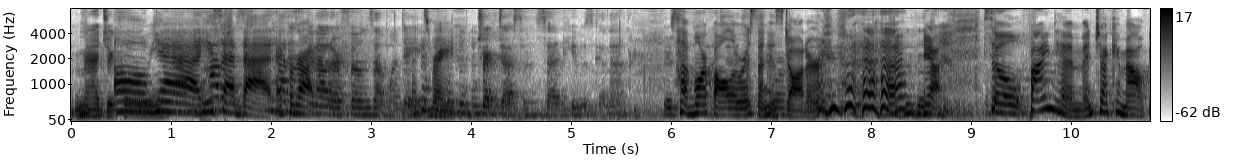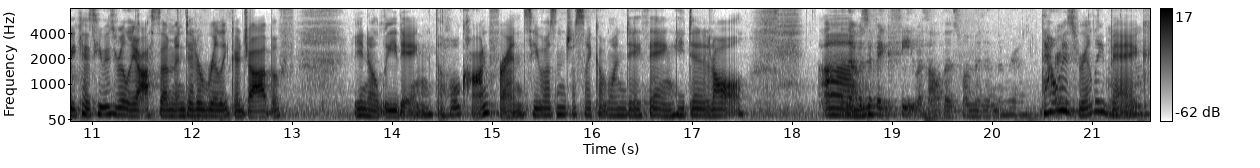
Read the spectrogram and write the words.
magical. oh yeah, he, had said us- that. He had I forgot. Us get out our phones that one day. That's right. Tricked us and said he was gonna have more followers than his daughter. yeah. So find him and check him out because he was really awesome and did a really good job of, you know, leading the whole conference. He wasn't just like a one day thing. He did it all. and that was a big feat with all those women in the room. That was really big.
